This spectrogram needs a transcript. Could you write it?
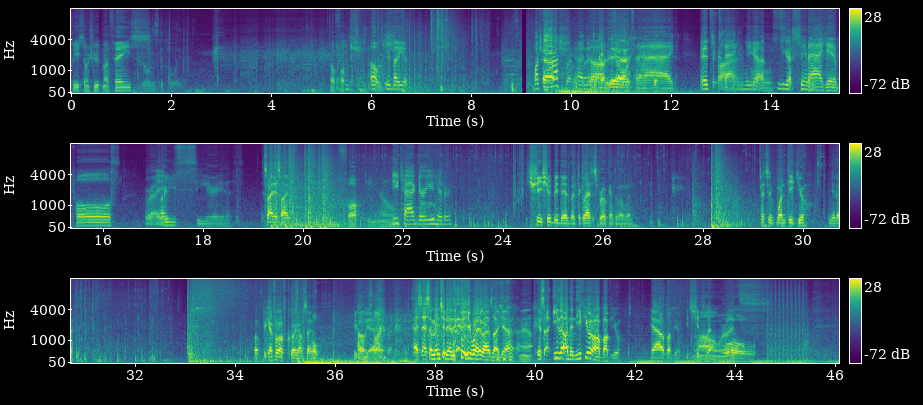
Please don't shoot my face. Oh fuck. Oh, you're about to get. Watch for Uh, the rush. Yeah, I knew. It. the Yeah. double tag. It's the fine. bag You got. You got sandwich. Bag it pulls. Right. Are you serious? It's fine. It's fine. Fucking hell. You tagged her. You hit her. She should be dead, but the glass is broken at the moment. That's a one DQ on your left. Oh, be careful of going outside. Oh, he's Oh, on yeah. the side. Friendly to- As, as I mentioned it, he went outside, yeah. Yeah. It's uh, either underneath you or above you. Yeah, above you. It's shit Wow, alright. Whoa.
